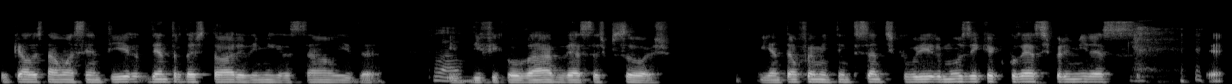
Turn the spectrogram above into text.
o que elas estavam a sentir dentro da história de imigração e de, e de dificuldade dessas pessoas. E então foi muito interessante descobrir música que pudesse exprimir esse,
